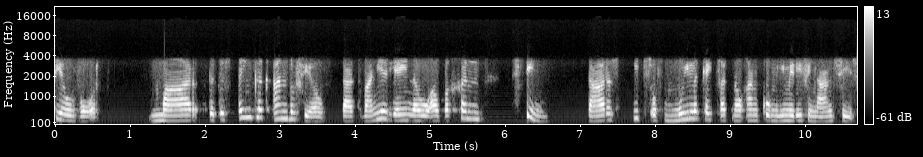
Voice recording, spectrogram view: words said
veel word. Maar dit is eintlik aanbeveel dat wanneer jy nou al begin sien daar is iets of moeilikheid wat nou aankom hier met die finansies.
